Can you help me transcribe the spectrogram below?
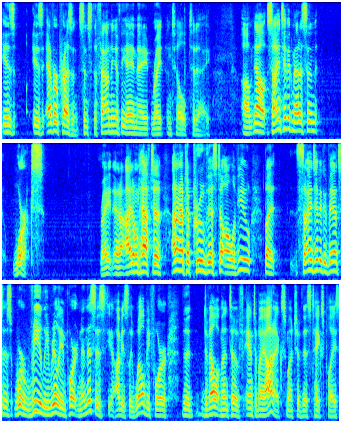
is, is ever present since the founding of the AMA right until today. Um, now, scientific medicine works, right? And I don't have to, I don't have to prove this to all of you, but scientific advances were really, really important. And this is you know, obviously well before the development of antibiotics, much of this takes place.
